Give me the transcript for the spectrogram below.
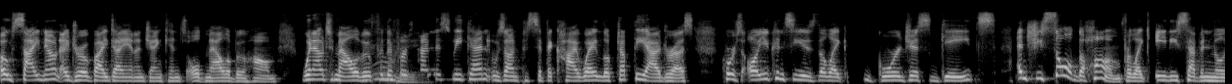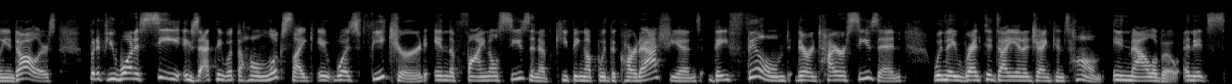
Oh, side note, I drove by Diana Jenkins' old Malibu home. Went out to Malibu for the first time this weekend. It was on Pacific Highway, looked up the address. Of course, all you can see is the like gorgeous gates. And she sold the home for like $87 million. But if you want to see exactly what the home looks like, it was featured in the final season of Keeping Up with the Kardashians. They filmed their entire season when they rented Diana Jenkins' home in Malibu. And it's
